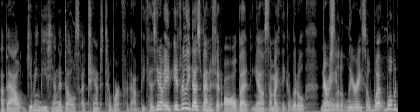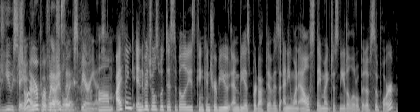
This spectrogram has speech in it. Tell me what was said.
about giving these young adults a chance to work for them? Because you know it, it really does benefit all, but you know some i think a little nervous, a little leery. So what what would you say Sure, in your I professional say? experience? Um, I think individuals with disabilities can contribute and be as productive as anyone else. They might just need a little bit of support.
